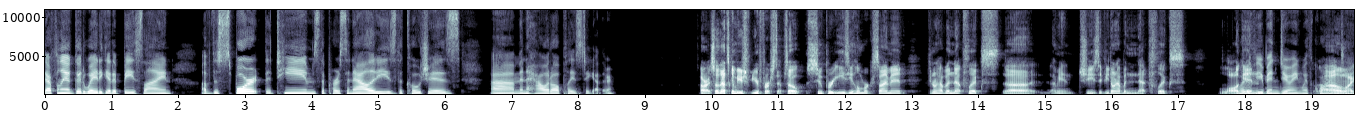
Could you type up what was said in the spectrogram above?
definitely a good way to get a baseline of the sport, the teams, the personalities, the coaches, um, and how it all plays together. all right so that's going to be your, your first step so super easy homework assignment if you don't have a netflix uh i mean geez if you don't have a netflix login What have you been doing with quarantine? Oh my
